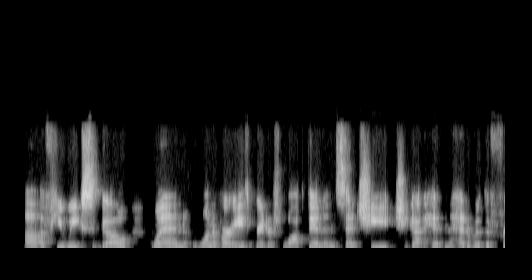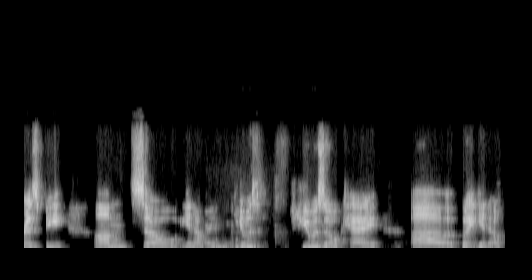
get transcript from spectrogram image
uh, a few weeks ago when one of our eighth graders walked in and said she she got hit in the head with a frisbee. Um, so you know she was she was okay, uh, but you know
